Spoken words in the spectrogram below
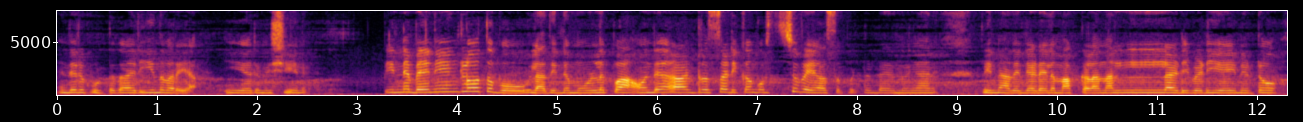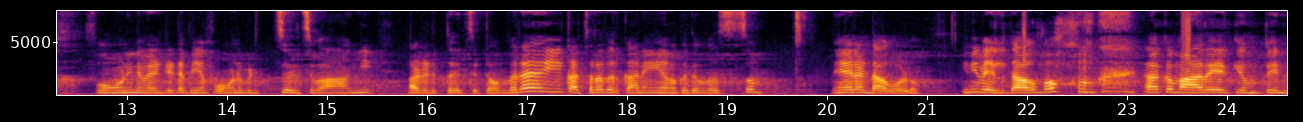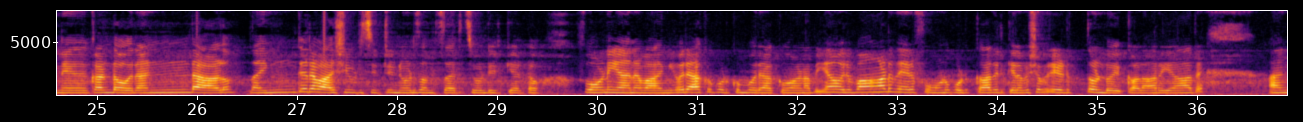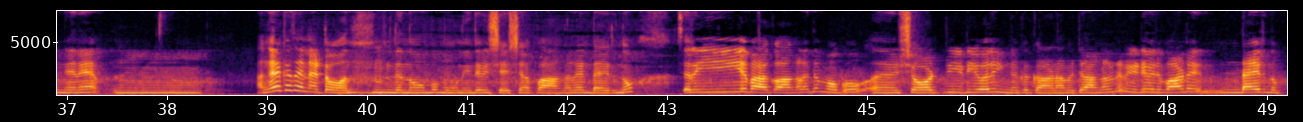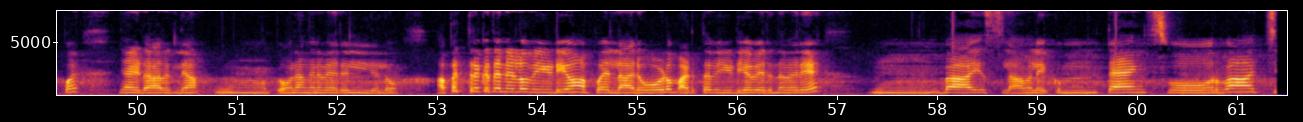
എന്റെ ഒരു കൂട്ടുകാരി എന്ന് പറയാം ഈ ഒരു മെഷീൻ പിന്നെ ബനിയൻ ക്ലോത്ത് പോകില്ല അതിന്റെ മുകളിൽ. ഇപ്പോൾ അവന്റെ ആ ഡ്രസ്സ് അടിക്കാൻ കുറച്ച് പ്രയാസപ്പെട്ടിട്ടുണ്ടായിരുന്നു ഞാൻ. പിന്നെ അതിന്റെ ഇടയിൽ മക്കളെ നല്ല അടിപൊളി കഴിഞ്ഞിട്ടോ ഫോണിന് വേണ്ടിയിട്ട് അപ്പോൾ ഞാൻ ഫോൺ പിടിച്ച് വലിച്ച് വാങ്ങി അവിടെ എടുത്ത് വെച്ചിട്ടോ. ഇവരെ ഈ കച്ചറ തീർക്കാനേ നമുക്ക് ദിവസം നേരം ഉണ്ടാവുള്ളൂ. ഇനി വലുതാവുമ്പോൾ ഒക്കെ മാറിയായിരിക്കും. പിന്നെ കണ്ടോ രണ്ടാളും ഭയങ്കര വാശി പിടിച്ചിട്ട് എന്നോട് സംസാരിച്ചുകൊണ്ടിരിക്കുക ഫോൺ ഞാൻ വാങ്ങി ഒരാൾക്ക് കൊടുക്കുമ്പോൾ ഒരാൾക്ക് വേണം. അപ്പോൾ ഞാൻ ഒരുപാട് നേരം ഫോൺ കൊടുക്കാതിരിക്കില്ല. പക്ഷെ അവർ എടുത്തുകൊണ്ട് പോയിക്കോളാം അറിയാതെ. അങ്ങനെ അങ്ങനെയൊക്കെ തന്നെ കേട്ടോ എന്റെ നോമ്പ് മൂന്നിന്റെ വിശേഷം അപ്പോൾ ആങ്ങളുണ്ടായിരുന്നു ചെറിയ ഭാഗം ആങ്ങളുടെ മുഖം ഷോർട്ട് വീഡിയോയിൽ നിങ്ങൾക്ക് കാണാൻ പറ്റും. ആങ്ങളുടെ വീഡിയോ ഒരുപാട് ഉണ്ടായിരുന്നു. ഇപ്പോൾ ഞാൻ ഇടാറില്ല. അങ്ങനെ വരലില്ലല്ലോ. അപ്പോൾ ഇത്രയൊക്കെ തന്നെയുള്ള വീഡിയോ. അപ്പോൾ എല്ലാവരോടും അടുത്ത വീഡിയോ വരുന്നവരെ ബായ് അസ്സാം വലൈക്കും താങ്ക്സ് ഫോർ വാച്ചിങ്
